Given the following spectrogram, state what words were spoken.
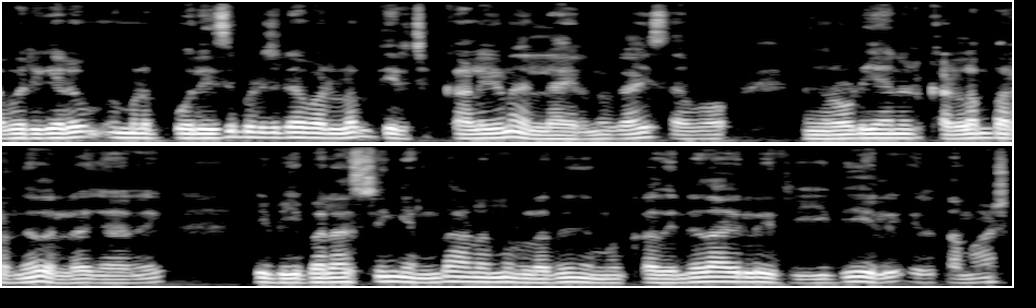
അപ്പോൾ ഒരിക്കലും നമ്മൾ പോലീസ് പിടിച്ചിട്ട് വെള്ളം തിരിച്ച് കളയണമല്ലായിരുന്നു ഗൈസ് അപ്പോൾ നിങ്ങളോട് ഞാനൊരു കള്ളം പറഞ്ഞതല്ല. ഞാൻ ഈ ഡീബലാസ്റ്റിംഗ് എന്താണെന്നുള്ളത് നമുക്ക് അതിന്റെതായുള്ള രീതിയിൽ ഒരു തമാശ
